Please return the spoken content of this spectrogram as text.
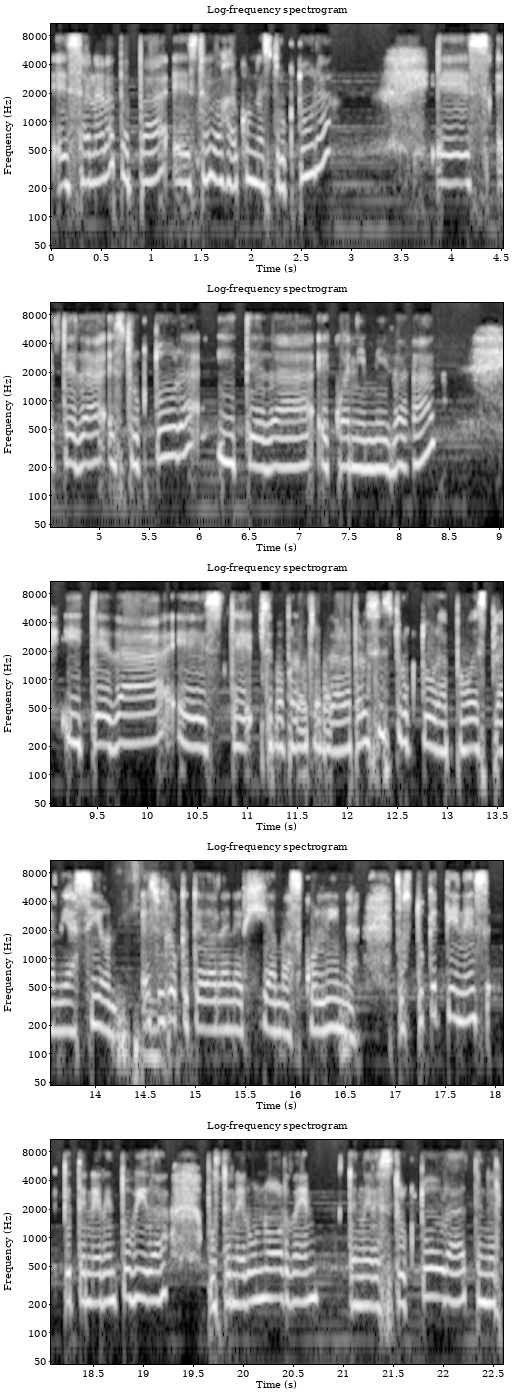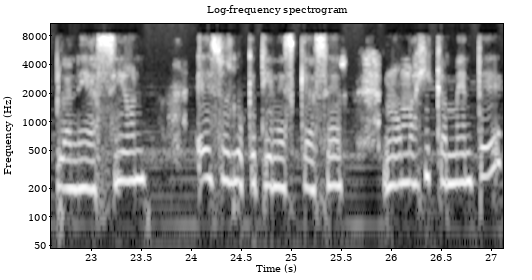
es sanar a papá es trabajar con la estructura, es te da estructura y te da ecuanimidad y te da, este, se me fue la otra palabra, pero es estructura, pues planeación. Eso es lo que te da la energía masculina. Entonces, tú que tienes que tener en tu vida, pues tener un orden, tener estructura, tener planeación. Eso es lo que tienes que hacer. No mágicamente,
